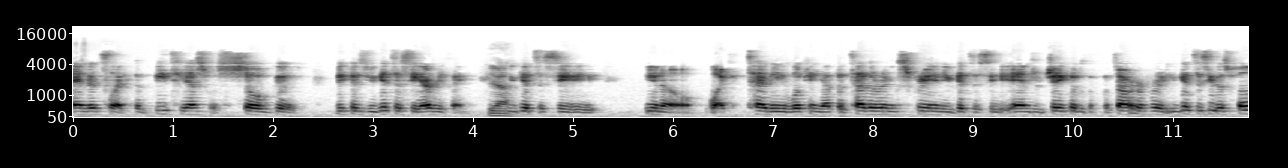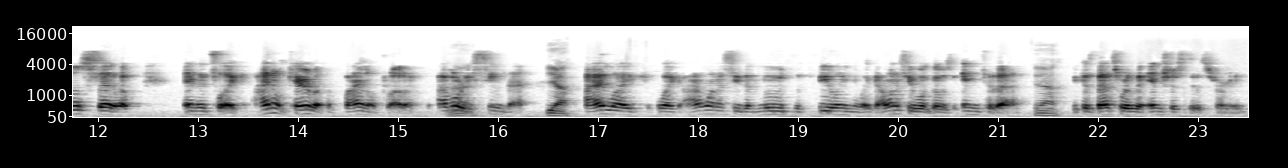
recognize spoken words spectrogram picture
And it's like the BTS was so good because you get to see everything. Yeah. You get to see, you know, like Teddy looking at the tethering screen. You get to see Andrew Jacobs, the photographer. You get to see this whole setup, and it's like I don't care about the final product. I've already seen that. Yeah. I like like I want to see the mood, the feeling. Like I want to see what goes into that Yeah. because that's where the interest is for me.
